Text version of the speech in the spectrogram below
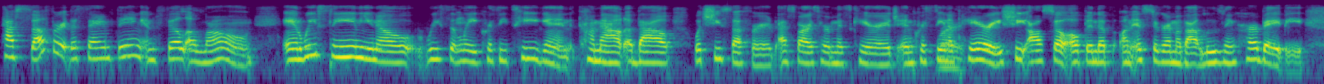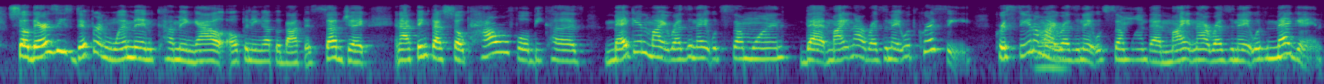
have suffered the same thing and feel alone. And we've seen, you know, recently Chrissy Teigen come out about what she suffered as far as her miscarriage. And Christina Right. Perri, she also opened up on Instagram about losing her baby. So there's these different women coming out, opening up about this subject. And I think that's so powerful because Meghan might resonate with someone that might not resonate with Chrissy. Christina might resonate with someone that might not resonate with Meghan.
